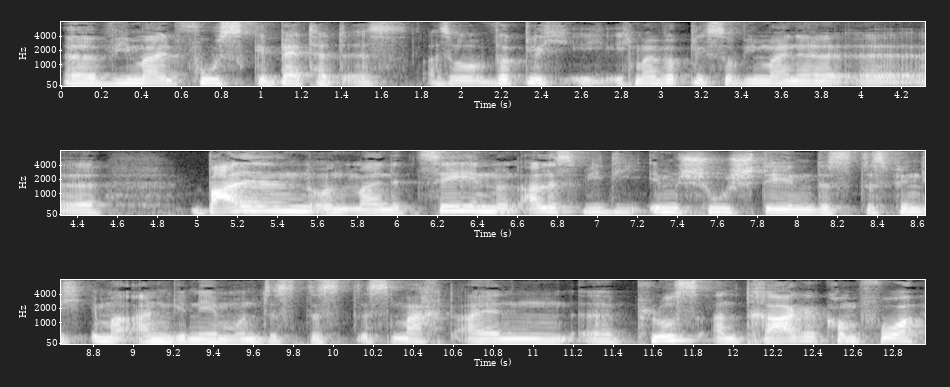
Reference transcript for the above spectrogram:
äh, wie mein Fuß gebettet ist. Also wirklich, ich, ich meine wirklich so wie meine äh, äh Ballen und meine Zehen und alles, wie die im Schuh stehen, das, das finde ich immer angenehm und das, das, das macht einen äh, Plus an Tragekomfort.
